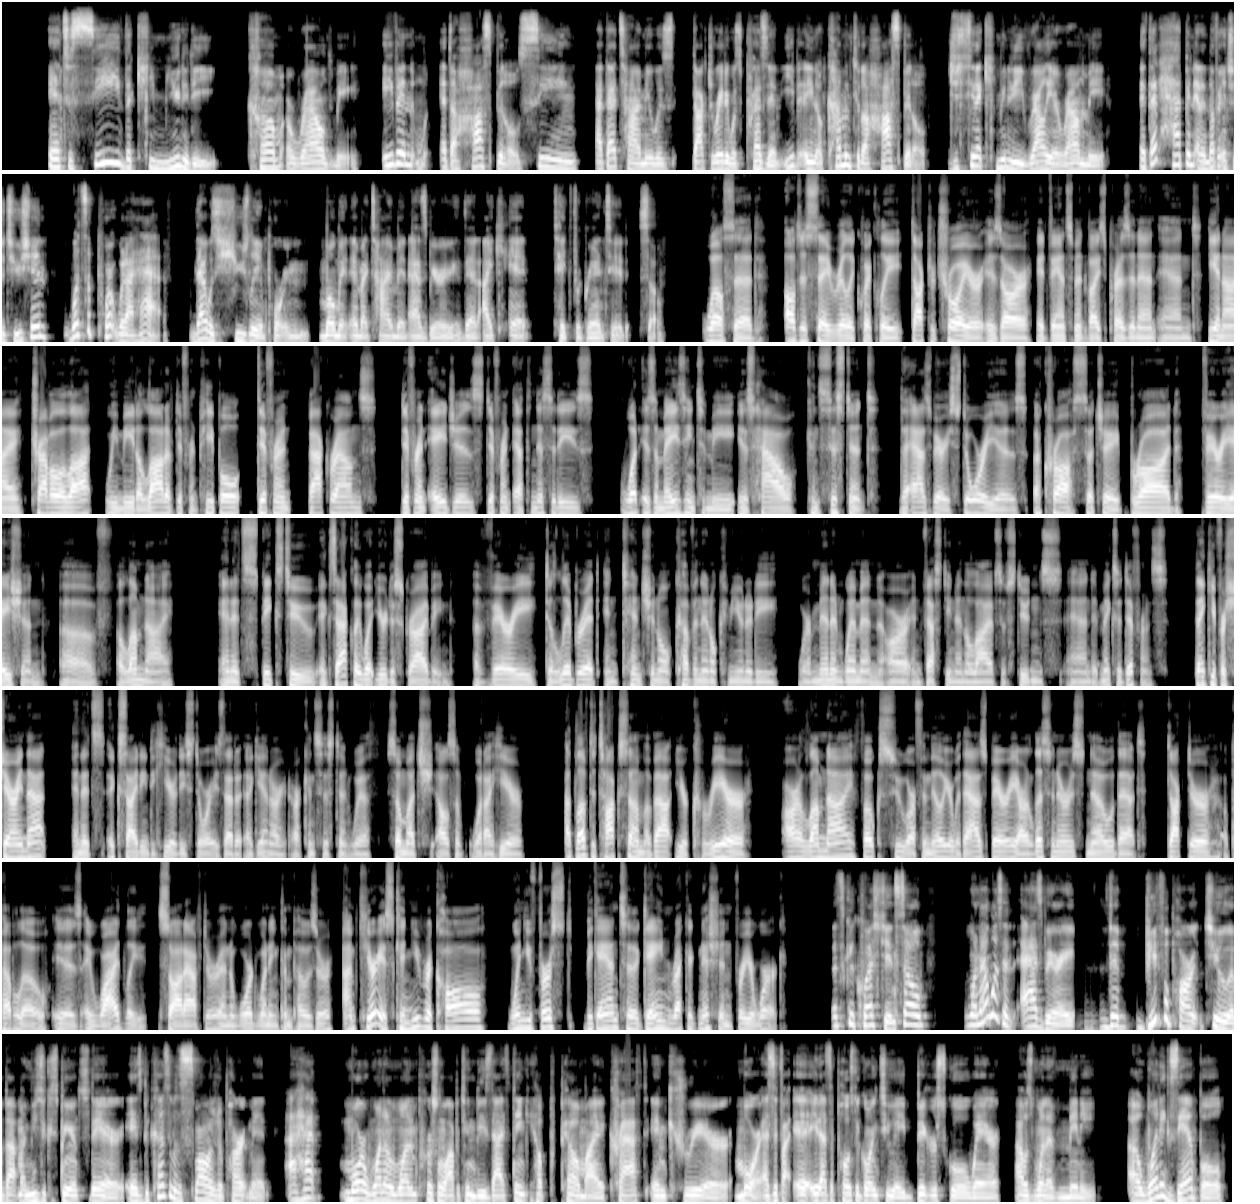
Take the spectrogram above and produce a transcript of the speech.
And to see the community come around me, even at the hospital, seeing at that time it was Dr. Rader was president, even you know, coming to the hospital, just see that community rally around me. If that happened at another institution, what support would I have? That was hugely important moment in my time at Asbury that I can't take for granted. So, well said. I'll just say really quickly Dr. Troyer is our advancement vice president, and he and I travel a lot. We meet a lot of different people, different backgrounds, different ages, different ethnicities. What is amazing to me is how consistent the Asbury story is across such a broad variation of alumni. And it speaks to exactly what you're describing a very deliberate, intentional, covenantal community where men and women are investing in the lives of students, and it makes a difference. Thank you for sharing that. And it's exciting to hear these stories that, again, are, are consistent with so much else of what I hear. I'd love to talk some about your career. Our alumni, folks who are familiar with Asbury, our listeners know that Dr. Okpebholo is a widely sought after and award winning composer. I'm curious, can you recall when you first began to gain recognition for your work? That's a good question. So, when I was at Asbury, the beautiful part too about my music experience there is because it was a smaller department, I had more one-on-one personal opportunities that I think help propel my craft and career more as if I, as opposed to going to a bigger school where I was one of many. uh, one example,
